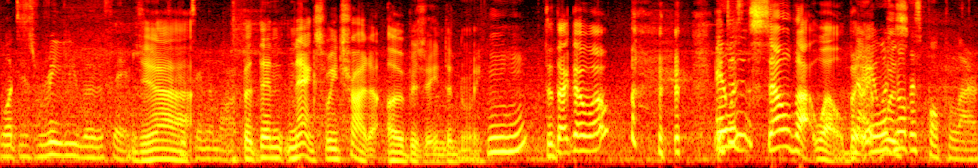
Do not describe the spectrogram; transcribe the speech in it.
what is really worth it. to Yeah. put in the market. But then next we tried an aubergine, didn't we? Mm-hmm. Did that go well? it, It was- didn't sell that well, but no, it, it was, not as popular.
